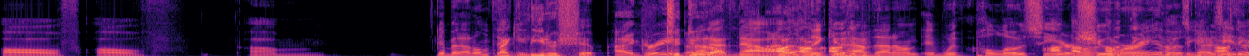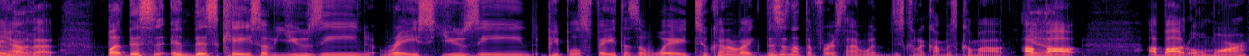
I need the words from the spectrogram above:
of of um Yeah, but I don't think like you- leadership. I agree to do I that now. I I don't, don't- think I you don't have that on eh, with Pelosi or I don't- I don't Schumer or any of those think- guys I don't either. think you have though. that. But this in this case of using race, using people's faith as a way to kind of like this is not the first time when these kind of comments come out Yeah. about about Omar,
